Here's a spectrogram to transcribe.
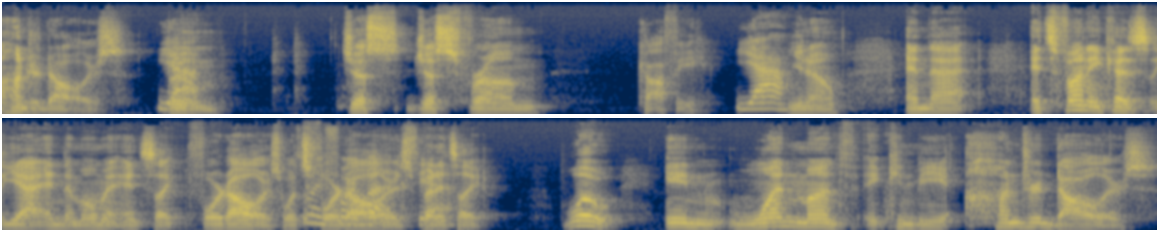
$100. Yeah. boom just just from coffee Yeah. you know and that it's funny because yeah in the moment it's like four dollars what's It's like four four dollars bucks, but yeah. it's like whoa in one month it can be a hundred dollars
